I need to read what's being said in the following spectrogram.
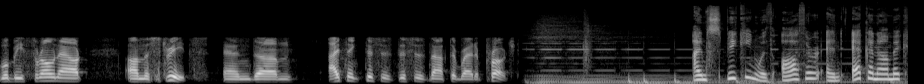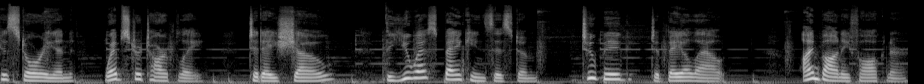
will be thrown out on the streets. And um, I think this is this is not the right approach. I'm speaking with author and economic historian Webster Tarpley. Today's show: the U.S. banking system too big to bail out. I'm Bonnie Faulkner.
